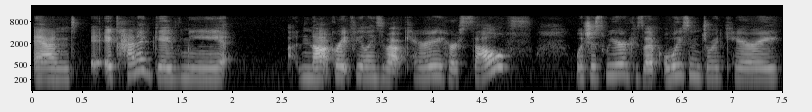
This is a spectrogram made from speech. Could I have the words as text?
and it kind of gave me not great feelings about Carrie herself, which is weird because I've always enjoyed Carrie.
